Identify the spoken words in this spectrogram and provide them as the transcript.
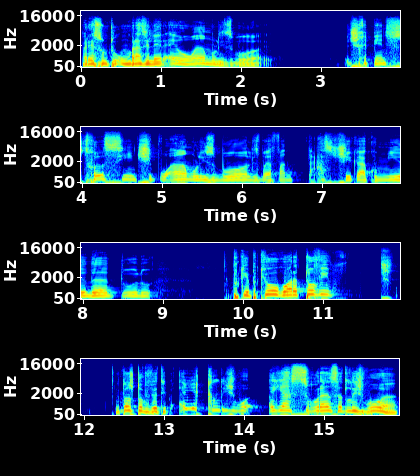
Parece um, um brasileiro. Eu amo Lisboa. Eu de repente estou assim, tipo, amo Lisboa. Lisboa é fantástica, a comida, tudo. Porquê? Porque eu agora estou vivo. Então estou a viver tipo, aí é que Lisboa, aí é a segurança de Lisboa.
